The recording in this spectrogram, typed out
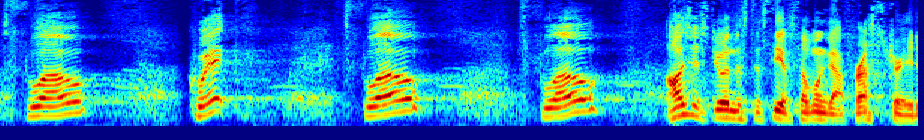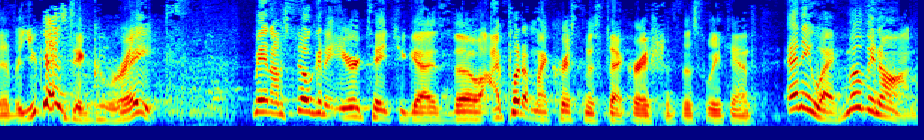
slow, quick, slow, slow. I was just doing this to see if someone got frustrated, but you guys did great. Man, I'm still going to irritate you guys, though. I put up my Christmas decorations this weekend. Anyway, moving on.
